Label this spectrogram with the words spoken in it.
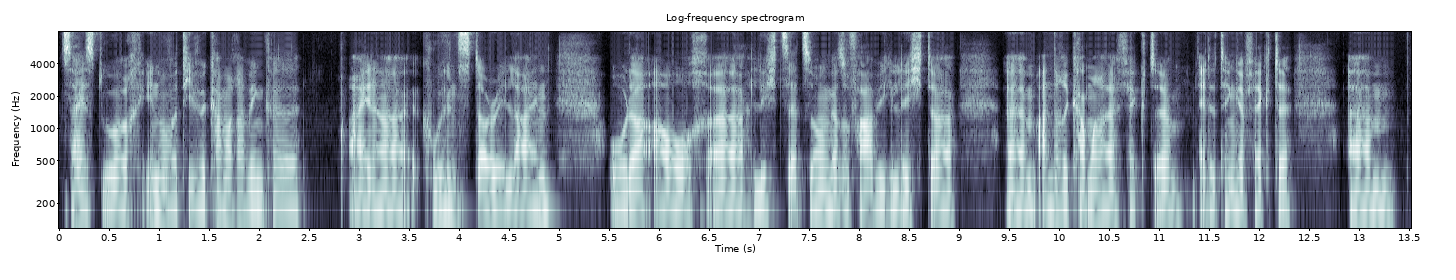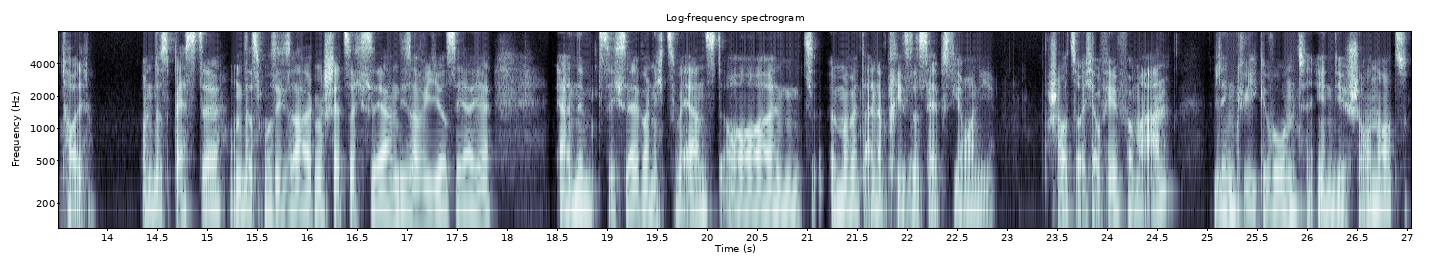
Sei es durch innovative Kamerawinkel, einer coolen Storyline oder auch äh, Lichtsetzung, also farbige Lichter, ähm, andere Kameraeffekte, Editing-Effekte. Ähm, toll. Und das Beste, und das muss ich sagen, schätze ich sehr an dieser Videoserie, er nimmt sich selber nicht zu ernst und immer mit einer Prise Selbstironie. Schaut es euch auf jeden Fall mal an. Link wie gewohnt in die Show Notes.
